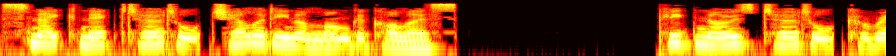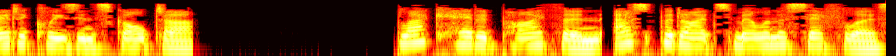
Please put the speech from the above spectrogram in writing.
Snake-necked turtle Chelodina longicollis Pig-nosed turtle Carettochelys insculpta Black-headed python Aspidites melanocephalus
